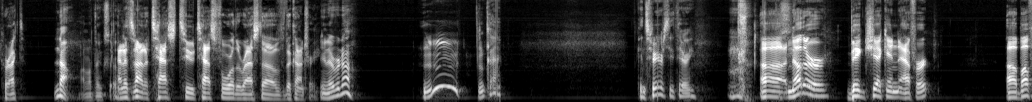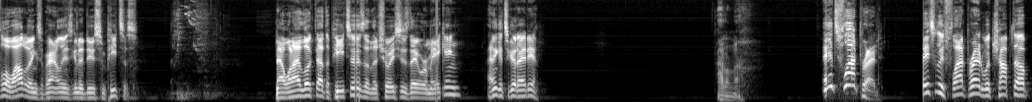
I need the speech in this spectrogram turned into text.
correct? No, I don't think so. And it's not a test to test for the rest of the country. You never know. Hmm. okay. Conspiracy theory. Uh, another big chicken effort. Uh, Buffalo Wild Wings apparently is going to do some pizzas. Now, when I looked at the pizzas and the choices they were making, I think it's a good idea. I don't know. It's flatbread, basically flatbread with chopped up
